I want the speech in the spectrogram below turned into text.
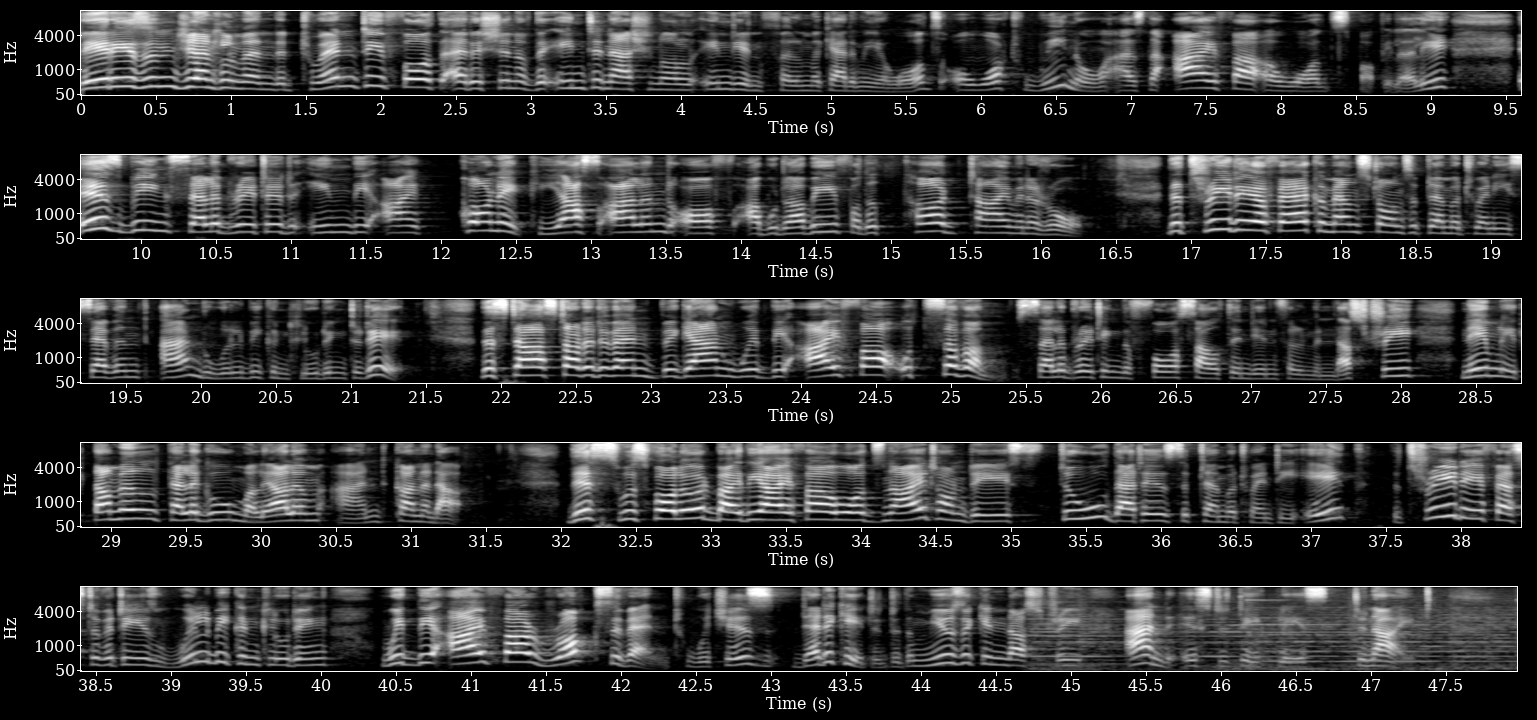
Ladies and gentlemen, the 24th edition of the International Indian Film Academy Awards, or what we know as the IIFA Awards popularly, is being celebrated in the iconic Yas Island of Abu Dhabi for the third time in a row. The three-day affair commenced on September 27th and will be concluding today. The star-studded event began with the IIFA Utsavam, celebrating the four South Indian film industry, namely Tamil, Telugu, Malayalam and Kannada. This was followed by the IIFA Awards night on day 2, that is September 28th. The three-day festivities will be concluding with the IIFA Rocks event, which is dedicated to the music industry and is to take place tonight.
